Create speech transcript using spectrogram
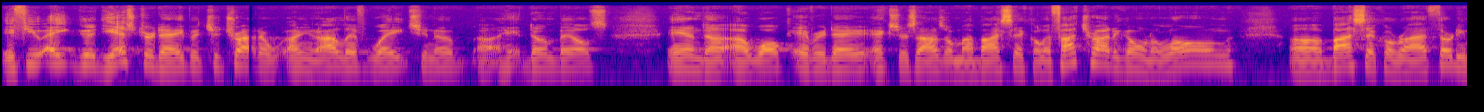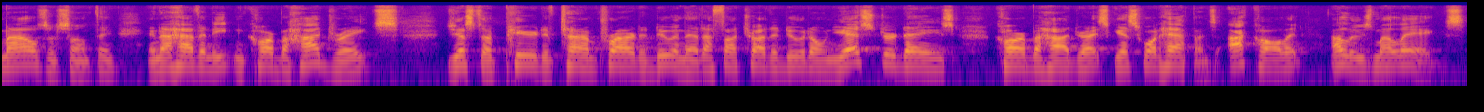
if you ate good yesterday, but you try to, uh, you know, I lift weights, you know, uh, dumbbells, and uh, I walk every day, exercise on my bicycle. If I try to go on a long uh, bicycle ride, 30 miles or something, and I haven't eaten carbohydrates just a period of time prior to doing that, if I try to do it on yesterday's carbohydrates, guess what happens? I call it, I lose my legs.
